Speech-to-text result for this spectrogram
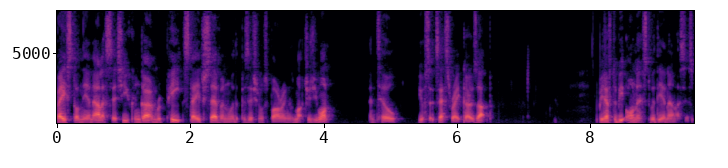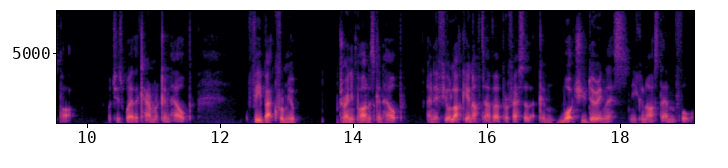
Based on the analysis, you can go and repeat stage seven with the positional sparring as much as you want until your success rate goes up. But you have to be honest with the analysis part, which is where the camera can help. Feedback from your training partners can help. And if you're lucky enough to have a professor that can watch you doing this, you can ask them for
